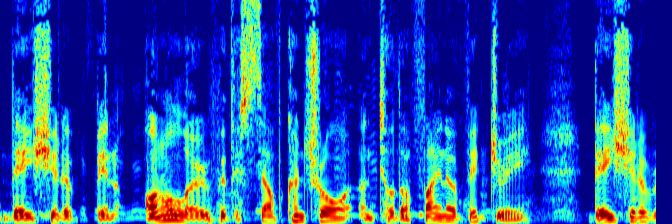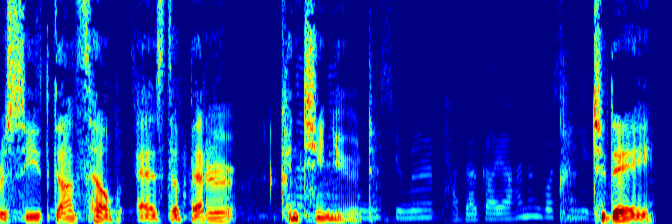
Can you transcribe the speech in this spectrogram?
They should have been on alert with self control until the final victory. They should have received God's help as the battle continued. Today,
